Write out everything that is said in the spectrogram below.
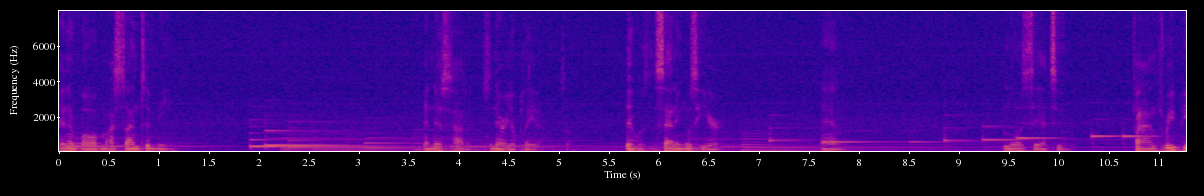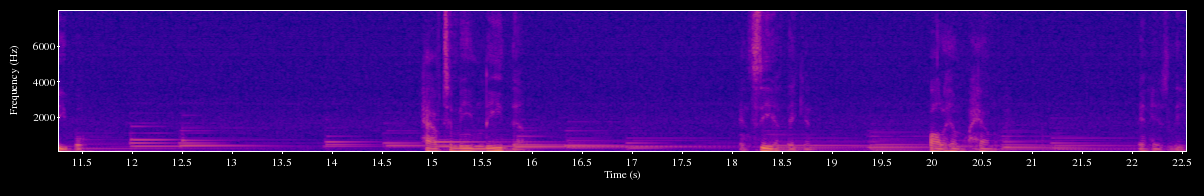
it involved my son Tamim. And this is how the scenario played out. So it was the setting was here, and the Lord said to find three people, have Tamim lead them and see if they can follow him or handle in his lead.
